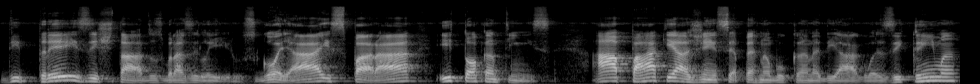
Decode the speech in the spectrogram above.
de três estados brasileiros: Goiás, Pará e Tocantins. A APAC, a Agência Pernambucana de Águas e Clima,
